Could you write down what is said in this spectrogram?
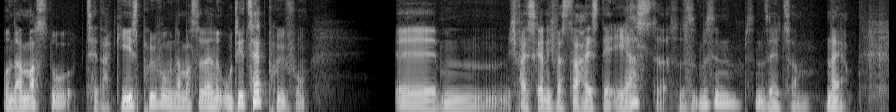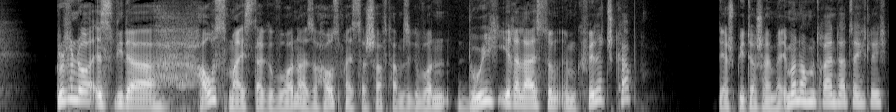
und dann machst du ZAGs-Prüfung dann machst du deine UTZ-Prüfung. Ähm, ich weiß gar nicht, was da heißt, der erste. Das ist ein bisschen, bisschen seltsam. Naja. Gryffindor ist wieder Hausmeister geworden, also Hausmeisterschaft haben sie gewonnen, durch ihre Leistung im Quidditch Cup. Der spielt da scheinbar immer noch mit rein tatsächlich.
